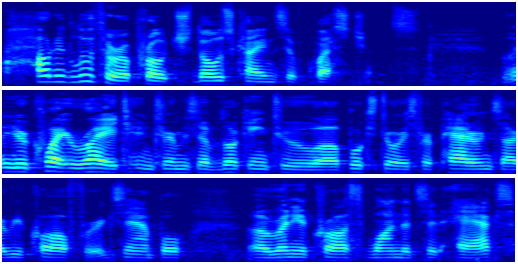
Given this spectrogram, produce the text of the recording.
how did Luther approach those kinds of questions? Well, you're quite right in terms of looking to uh, bookstores for patterns. I recall, for example, uh, running across one that said Acts,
